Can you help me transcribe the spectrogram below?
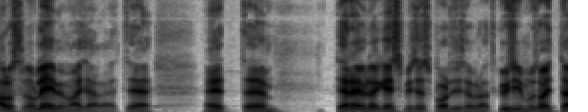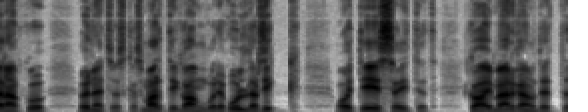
alustame leebema asjaga, et, et tere üle keskmise spordisõbrad, küsimus Ott Tänaku õnnetusest, kas Martin Kangur ja Kuldar Sikk, Oti eessõitjad, ka ei märganud, et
